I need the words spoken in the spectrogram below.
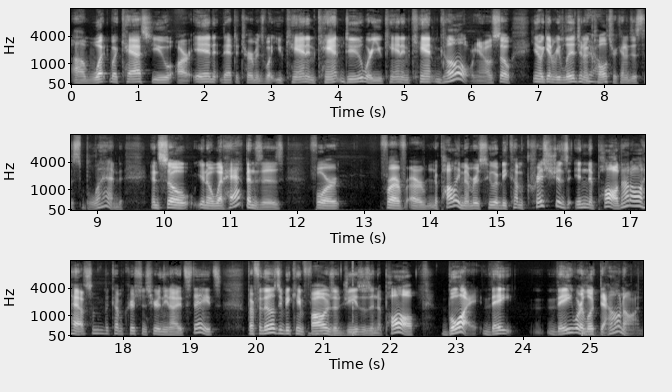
uh, what what caste you are in that determines what you can and can't do, where you can and can't go. You know, so you know again, religion and Yeah. culture kind of just this blend, and so you know what happens is for for our, our Nepali members who have become Christians in Nepal. Not all have, some have become Christians here in the United States, but for those who became followers of Jesus in Nepal, boy, they they were looked down on.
